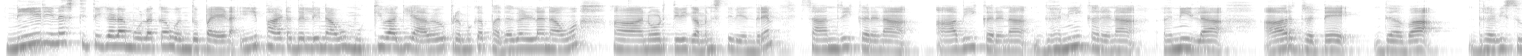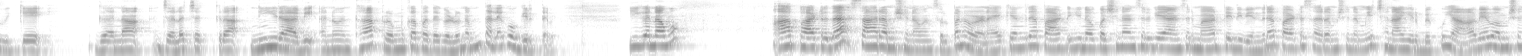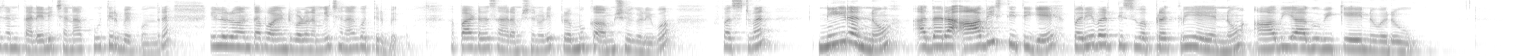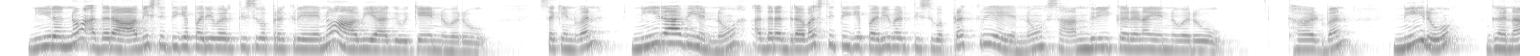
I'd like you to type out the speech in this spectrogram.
ನೀರಿನ ಸ್ಥಿತಿಗಳ ಮೂಲಕ ಒಂದು ಪಯಣ. ಈ ಪಾಠದಲ್ಲಿ ನಾವು ಮುಖ್ಯವಾಗಿ ಯಾವ್ಯಾವ ಪ್ರಮುಖ ಪದಗಳನ್ನ ನಾವು ನೋಡ್ತೀವಿ, ಗಮನಿಸ್ತೀವಿ ಅಂದರೆ ಸಾಂದ್ರೀಕರಣ, ಆವೀಕರಣ, ಘನೀಕರಣ, ಅನಿಲ ಆರ್ದ್ರತೆ, ದ್ರವ, ದ್ರವಿಸುವಿಕೆ, ಘನ, ಜಲಚಕ್ರ, ನೀರಾವಿ ಅನ್ನುವಂತಹ ಪ್ರಮುಖ ಪದಗಳು ನಮ್ಮ ತಲೆಗೆ ಹೋಗಿರ್ತವೆ. ಈಗ ನಾವು ಆ ಪಾಠದ ಸಾರಾಂಶನ ಒಂದು ಸ್ವಲ್ಪ ನೋಡೋಣ. ಯಾಕೆಂದರೆ ಆ ಪಾಠ, ಈಗ ನಾವು ಕ್ವಶನ್ ಆನ್ಸರ್ಗೆ ಆನ್ಸರ್ ಮಾಡ್ತಿದ್ದೀವಿ ಅಂದರೆ ಪಾಠ ಸಾರಾಂಶ ನಮಗೆ ಚೆನ್ನಾಗಿರಬೇಕು. ಯಾವ್ಯಾವ ಅಂಶ ನಮ್ಮ ತಲೆಯಲ್ಲಿ ಚೆನ್ನಾಗಿ ಕೂತಿರಬೇಕು ಅಂದರೆ ಇಲ್ಲಿರುವಂಥ ಪಾಯಿಂಟ್ಗಳು ನಮಗೆ ಚೆನ್ನಾಗಿ ಗೊತ್ತಿರಬೇಕು. ಆ ಪಾಠದ ಸಾರಾಂಶ ನೋಡಿ ಪ್ರಮುಖ ಅಂಶಗಳಿವು. ಫಸ್ಟ್ ಒನ್ ನೀರನ್ನು ಅದರ ಆವಿ ಸ್ಥಿತಿಗೆ ಪರಿವರ್ತಿಸುವ ಪ್ರಕ್ರಿಯೆಯನ್ನು ಆವಿಯಾಗುವಿಕೆ ಎನ್ನುವರು. ನೀರನ್ನು ಅದರ ಆವಿ ಸ್ಥಿತಿಗೆ ಪರಿವರ್ತಿಸುವ ಪ್ರಕ್ರಿಯೆಯನ್ನು ಆವಿಯಾಗುವಿಕೆ ಎನ್ನುವರು. ಸೆಕೆಂಡ್ ಒನ್ ನೀರಾವಿಯನ್ನು ಅದರ ದ್ರವ ಸ್ಥಿತಿಗೆ ಪರಿವರ್ತಿಸುವ ಪ್ರಕ್ರಿಯೆಯನ್ನು ಸಾಂದ್ರೀಕರಣ ಎನ್ನುವರು. ಥರ್ಡ್ ಒನ್ ನೀರು ಘನ,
